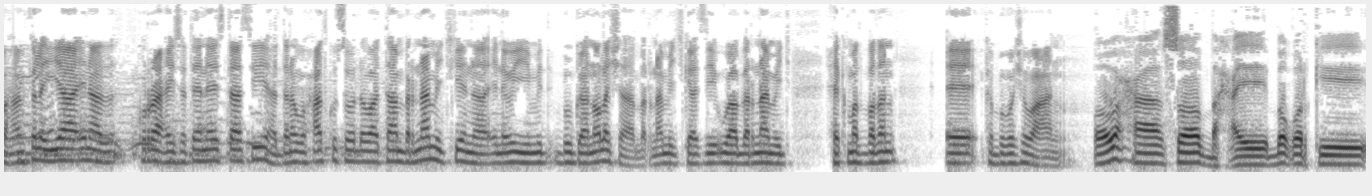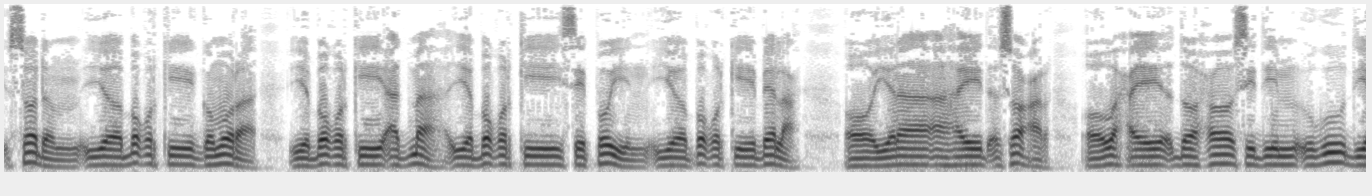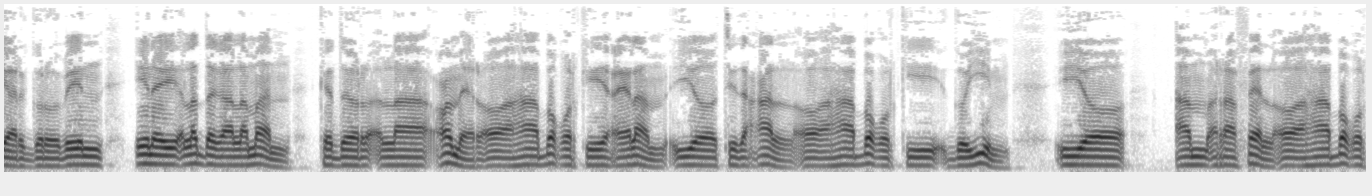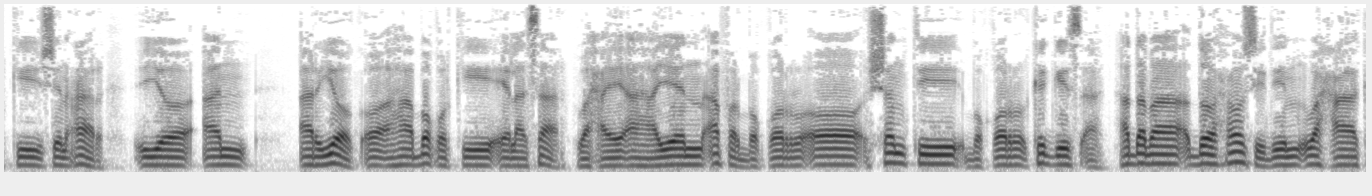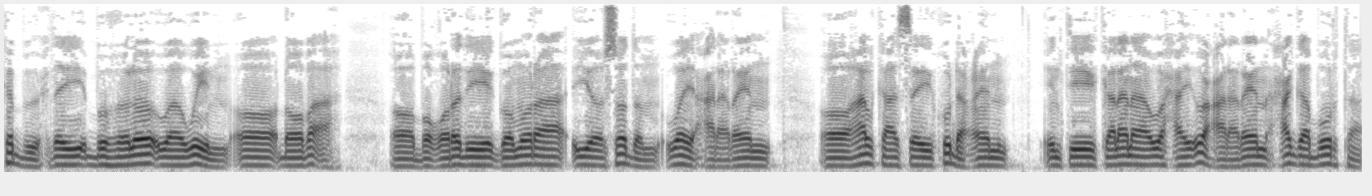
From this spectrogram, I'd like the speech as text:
waxaan filayaa inaad ku raaxaysateen heestaasi. Haddana waxaad ku soo dhowaataan barnaamijkeenna inaga yimid bugga nolosha. Barnaamijkaasi waa barnaamij xikmad badan ee ka bogasho wacan. Oo waxaa soo baxay boqorkii sodom iyo boqorkii gomorra iyo boqorkii admah iyo boqorkii seboyin iyo boqorkii belac oo iyana ahayd socar oo waxay dooxo sidiim ugu diyaar garoobeen inay la dagaalamaan kedor la comer oo ahaa boqorkii ceelaam iyo tidcal oo ahaa boqorkii goyim iyo amrafel oo ahaa boqorkii shincaar iyo an aryog oo ahaa boqorkii elasar waxay ahaayeen afar boqor oo shantii boqor ka gees ah. Haddaba dooxo sidin waxaa ka buuxday boholo waaweyn oo dhoobo ah oo boqoradii gomorra iyo sodom way carareen oo halkaasay ku dhaceen. Intii kalena waxay u carareen xagga buurta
